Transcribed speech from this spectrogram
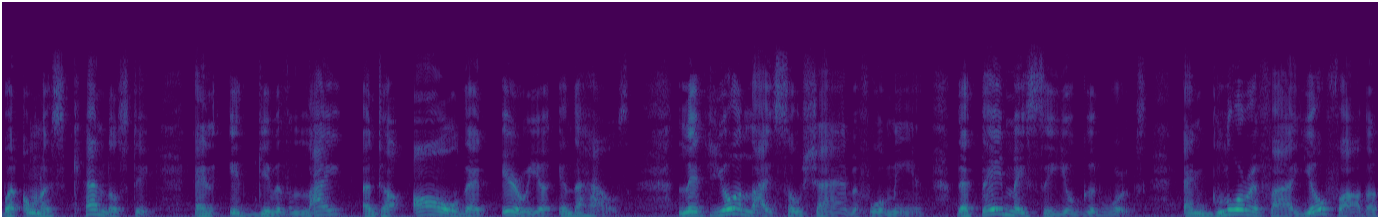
but on a candlestick, and it giveth light unto all that area in the house. Let your light so shine before men that they may see your good works and glorify your Father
